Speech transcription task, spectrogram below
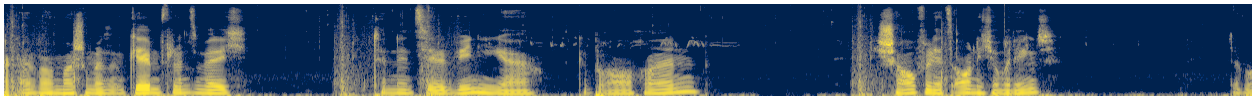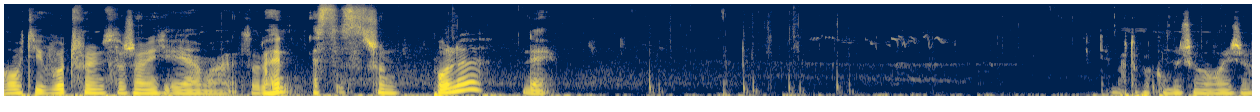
Ich packe einfach mal schon mal so gelben Pflanzen, werde ich tendenziell weniger gebrauchen. Die Schaufel jetzt auch nicht unbedingt. Da braucht die Woodframes wahrscheinlich eher mal. So, da hinten, ist das schon Bulle? Nee. Der macht aber komische Geräusche.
